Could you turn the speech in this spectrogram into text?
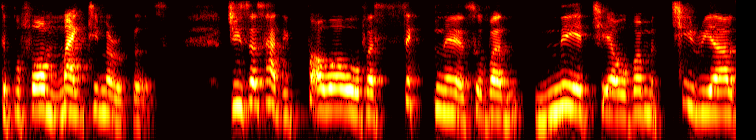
to perform mighty miracles. Jesus had the power over sickness, over nature, over material,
